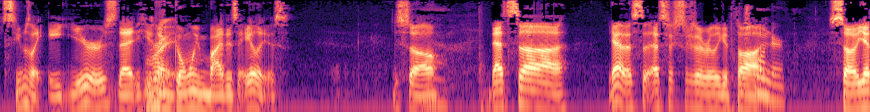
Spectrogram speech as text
seems like eight years that he's been going by this alias. So that's uh yeah, that's that's actually a really good Just thought. wonder. So yeah,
